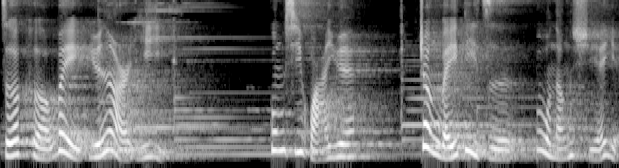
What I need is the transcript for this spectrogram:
则可谓云尔已矣。公西华曰：“正为弟子不能学也。”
